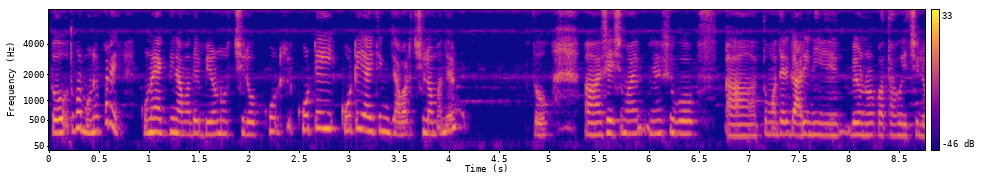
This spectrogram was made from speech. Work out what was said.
তো তোমার মনে পড়ে? কোনো একদিন আমাদের বেরোনোর ছিল কোর্ট- কোর্টেই কোর্টেই আই থিঙ্ক যাওয়ার ছিল আমাদের। তো সেই সময় শুভ তোমাদের গাড়ি নিয়ে বেরোনোর কথা হয়েছিল।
